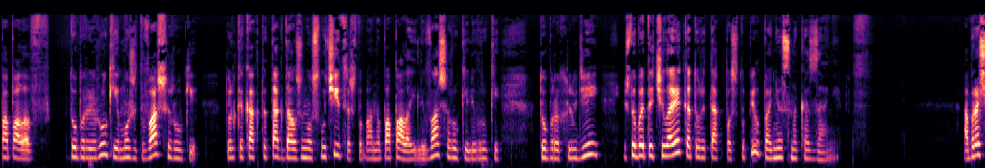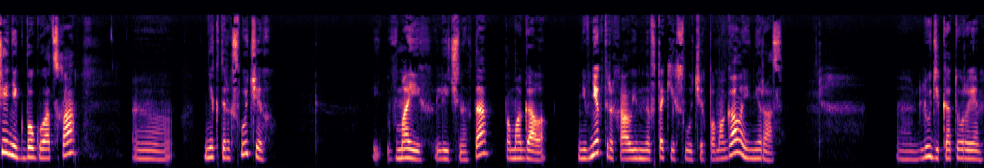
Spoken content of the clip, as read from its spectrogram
попало в добрые руки, может, в ваши руки. Только как-то так должно случиться, чтобы оно попало или в ваши руки, или в руки добрых людей, и чтобы этот человек, который так поступил, понес наказание. Обращение к Богу Ацха э, в некоторых случаях, в моих личных, да, помогало. Не в некоторых, а именно в таких случаях помогало и не раз. Э, люди, которые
